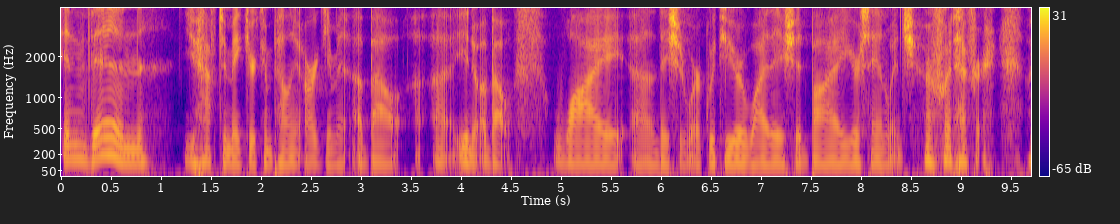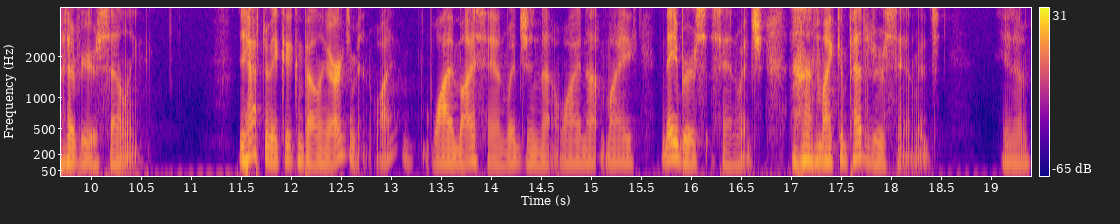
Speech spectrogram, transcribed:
and then you have to make your compelling argument about uh, you know about why uh, they should work with you or why they should buy your sandwich or whatever whatever you're selling. You have to make a compelling argument. Why why my sandwich and not why not my neighbor's sandwich my competitor's sandwich you know?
